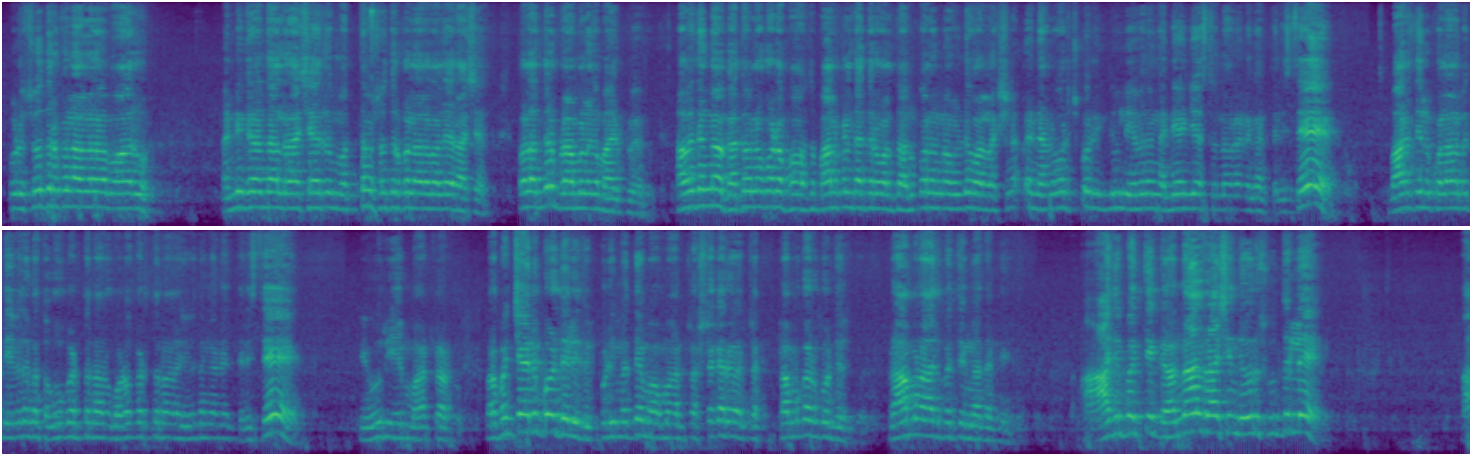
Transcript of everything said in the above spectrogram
ఇప్పుడు శూద్ర కులాల వారు అన్ని గ్రంథాలు రాశారు మొత్తం శూద్ర కులాల వాళ్ళే రాశారు. వాళ్ళందరూ బ్రాహ్మణులుగా మారిపోయారు. ఆ విధంగా గతంలో కూడా పాలకుల దగ్గర వాళ్ళతో అనుకూలంగా ఉండి వాళ్ళ లక్షణాలను నెరవేర్చుకొని హిందువులు ఏ విధంగా అన్యాయం చేస్తున్నారని కానీ తెలిస్తే భారతీయుల కులాల మధ్య ఏ విధంగా తగ్గు పెడుతున్నారు గొడవ పెడుతున్నారు ఏ విధంగా తెలిస్తే ఎవరు ఏం మాట్లాడరు. ప్రపంచానికి కూడా తెలియదు ఇప్పుడు ఈ మధ్య మా మా ట్రస్ట్ గారు ట్రంప్ గారు కూడా తెలుసు బ్రాహ్మణ ఆధిపత్యం కాదండి. ఆధిపత్య గ్రంథాలు రాసింది ఎవరు? శూద్రులే. ఆ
